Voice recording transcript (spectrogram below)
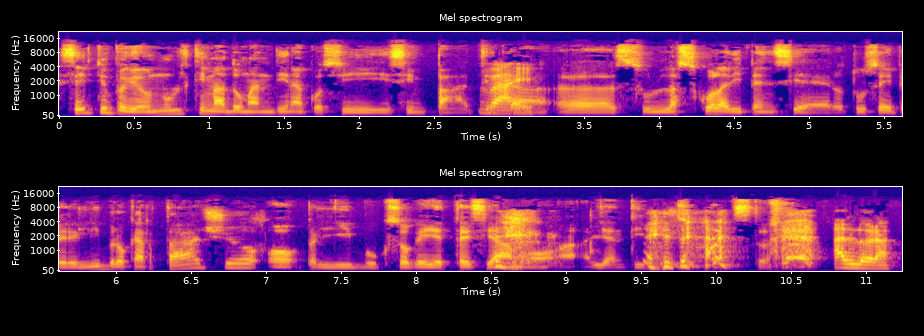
Senti che un'ultima domandina così simpatica uh, sulla scuola di pensiero. Tu sei per il libro cartaceo o per gli ebook? So che io e te siamo agli antichi esatto. questo. Allora,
